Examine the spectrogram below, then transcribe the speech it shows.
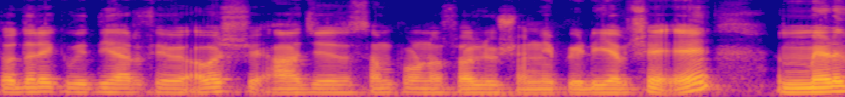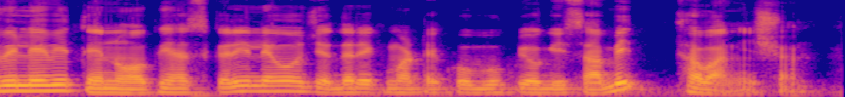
તો દરેક વિદ્યાર્થીઓએ અવશ્ય આ જે સંપૂર્ણ સોલ્યુશનની પીડીએફ છે, એ મેળવી લેવી, તેનો અભ્યાસ કરી લેવો, જે દરેક માટે ખૂબ ઉપયોગી સાબિત થવાની છે.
